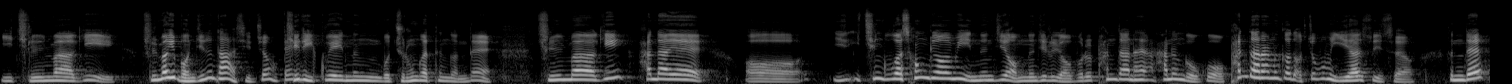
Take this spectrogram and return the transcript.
이 질막이 질막이 뭔지는 다 아시죠? 네. 질 입구에 있는 뭐 주름 같은 건데 질막이 하나의 어, 이, 이 친구가 성경이 있는지 없는지를 여부를 판단하는 거고 판단하는 건 어쩌면 이해할 수 있어요. 근데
